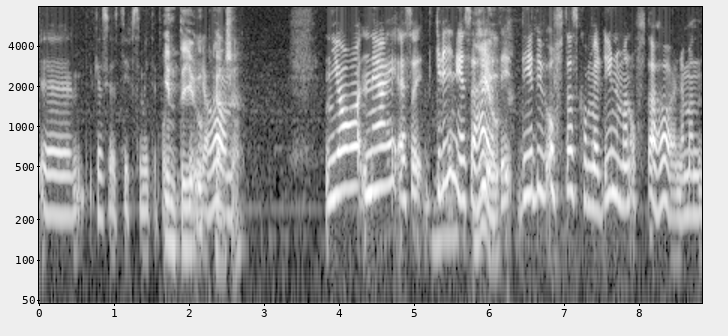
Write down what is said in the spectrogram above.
ehm, ganska tipsa mig inte på. Inte ge upp Ja, kanske? Ja, nej, alltså grejen är så Ge här. Det, det du oftast kommer, det är när man ofta hör när man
